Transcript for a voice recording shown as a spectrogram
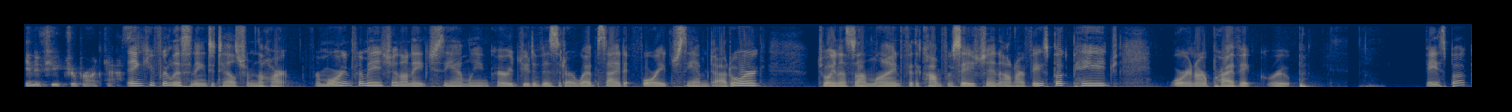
in a future broadcast. Thank you for listening to Tales from the Heart. For more information on HCM, we encourage you to visit our website at 4hcm.org. Join us online for the conversation on our Facebook page or in our private group. Facebook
